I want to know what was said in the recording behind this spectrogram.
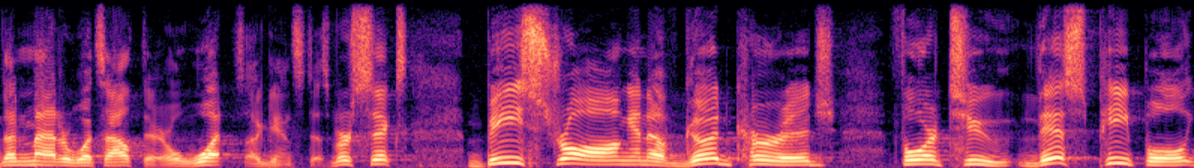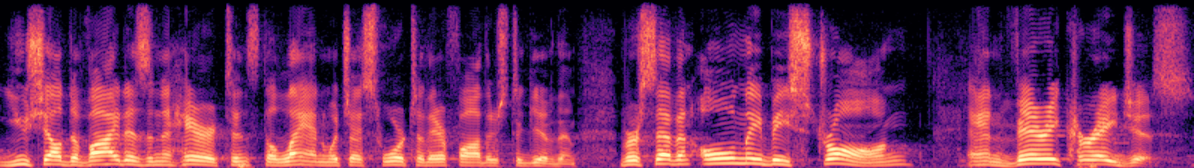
Doesn't matter what's out there or what's against us. Verse 6 Be strong and of good courage, for to this people you shall divide as an inheritance the land which I swore to their fathers to give them. Verse 7 Only be strong and very courageous.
